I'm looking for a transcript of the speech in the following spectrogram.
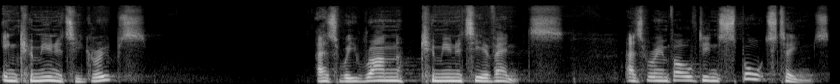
in community groups, as we run community events, as we're involved in sports teams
